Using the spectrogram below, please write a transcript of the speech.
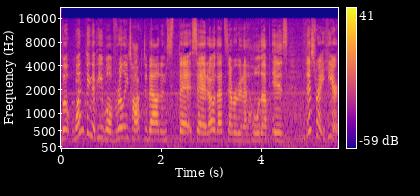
But one thing that people have really talked about and that said, oh, that's never going to hold up is this right here.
